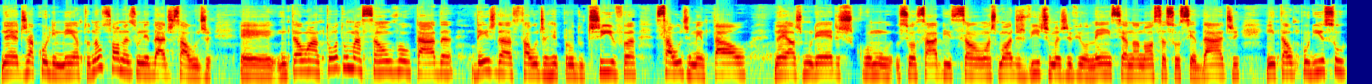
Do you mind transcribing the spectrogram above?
né, de acolhimento, não só nas unidades de saúde. É, então, há toda uma ação voltada desde a saúde reprodutiva, saúde mental, né, as mulheres, como o senhor sabe, são as maiores vítimas de violência na nossa sociedade. Então, por isso,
